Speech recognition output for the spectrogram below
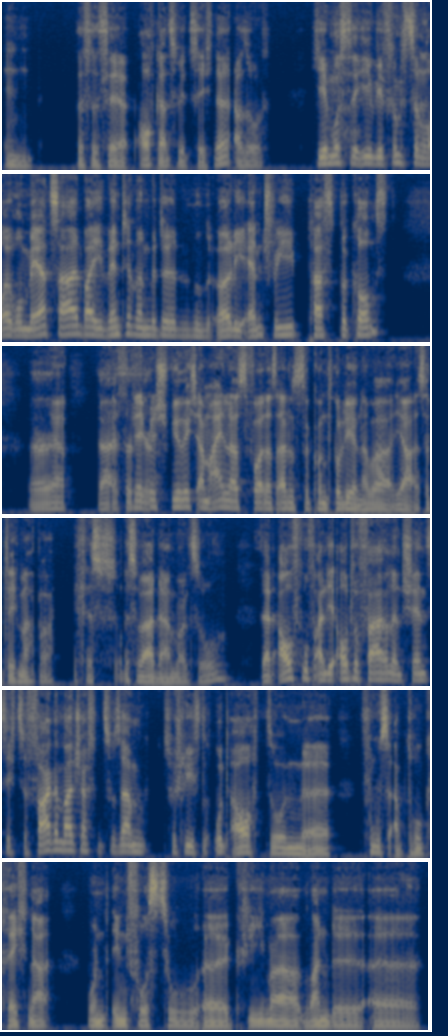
Mhm. Das ist ja auch ganz witzig, ne? Also hier musst du irgendwie 15 Euro mehr zahlen bei Eventim, damit du einen Early Entry Pass bekommst. Äh, ja. Da ist das ja, schwierig am Einlass vor, das alles zu kontrollieren, aber ja, ist natürlich machbar. Es, es war damals so. Sein Aufruf an die autofahrenden Fans, sich zu Fahrgemeinschaften zusammenzuschließen und auch so ein äh, Fußabdruckrechner und Infos zu äh, Klimawandel äh,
